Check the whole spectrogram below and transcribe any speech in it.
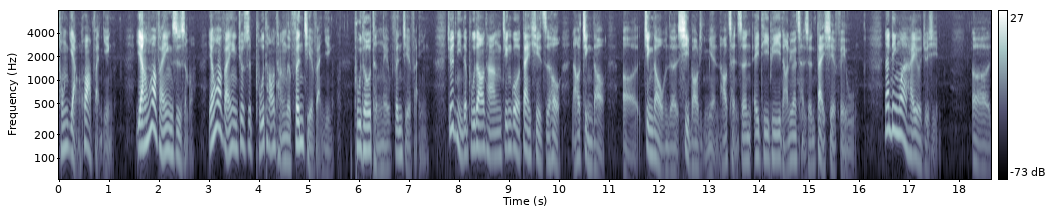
从氧化反应，氧化反应是什么？氧化反应就是葡萄糖的分解反应。葡萄糖的分解反应，就是你的葡萄糖经过代谢之后，然后进到呃进到我们的细胞里面，然后产生 ATP，然后另外产生代谢废物。那另外还有就是，呃，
